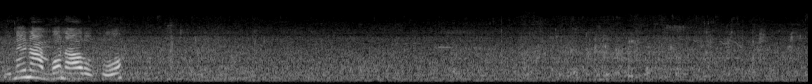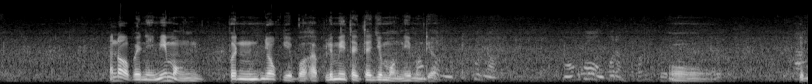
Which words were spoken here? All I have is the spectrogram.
อยู่ในน้ำบ่หนาวหรอกโถ อันออกไปนี่มีหม่องเพิ่นยกอยู่บ่ครับ หรือมีแต่แต่อยู่หม่องนี้หม่องเดียวคุณน่ะหมอโค้งคุณน่ะโอ้ขึ้น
